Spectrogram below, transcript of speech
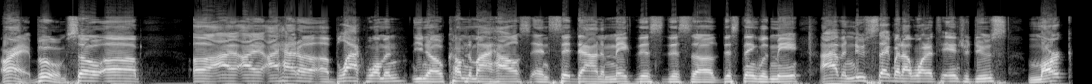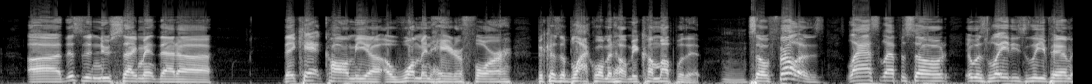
All right, boom. So, uh, uh, I, I I had a, a black woman, you know, come to my house and sit down and make this this uh, this thing with me. I have a new segment I wanted to introduce. Mark, uh, this is a new segment that uh, they can't call me a, a woman hater for because a black woman helped me come up with it. So, fellas, last episode it was ladies leave him.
